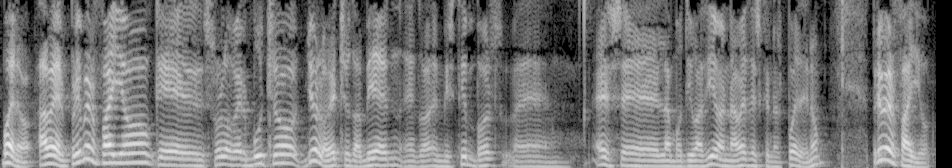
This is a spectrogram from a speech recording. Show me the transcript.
Bueno, a ver, primer fallo que suelo ver mucho, yo lo he hecho también eh, en, mis tiempos, eh, es la motivación a veces que nos puede, ¿no? Primer fallo.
